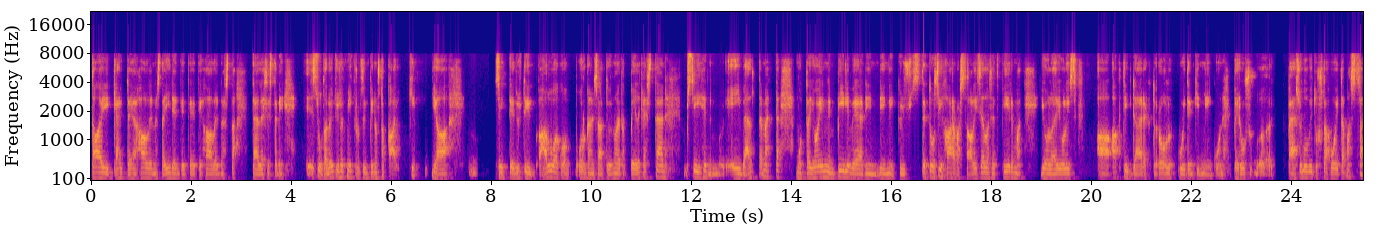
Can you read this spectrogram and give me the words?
tai käyttäjän hallinnasta, identiteetin hallinnasta, tällaisesta, niin sulta löytyy sieltä Microsoftin pinosta kaikki. Ja sitten tietysti haluaako organisaatio nojata pelkästään? Siihen, ei välttämättä, mutta jo ennen pilveä, niin, niin, niin kyllä sitten tosi harvassa oli sellaiset firmat, joilla ei olisi Active Director ollut kuitenkin niin kuin perus pääsyluvitusta hoitamassa.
